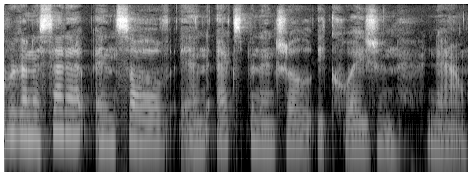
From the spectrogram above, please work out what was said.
we're going to set up and solve an exponential equation now.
